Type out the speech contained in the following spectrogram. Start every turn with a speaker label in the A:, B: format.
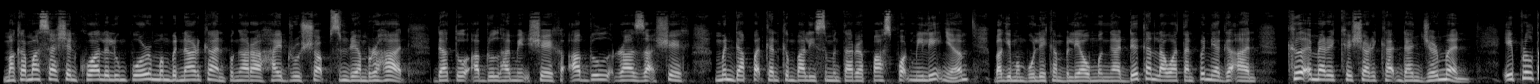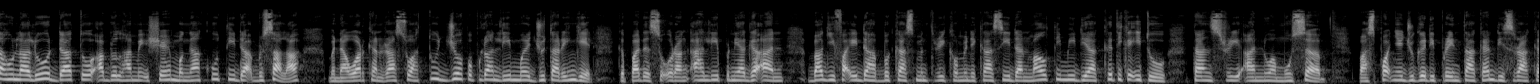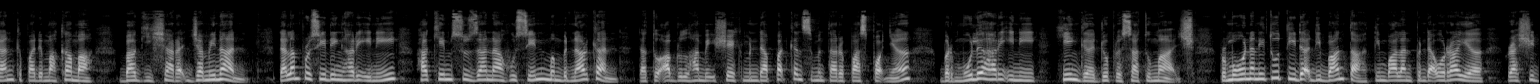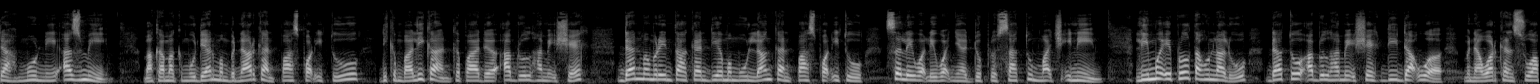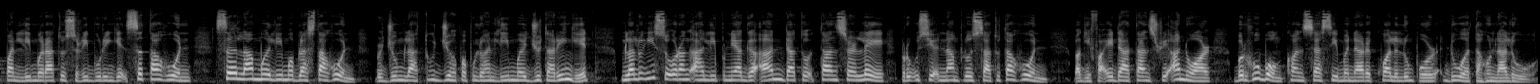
A: Mahkamah Session Kuala Lumpur membenarkan pengarah Hydro Shop Sendirian Berhad, Dato' Abdul Hamid Sheikh Abdul Razak Sheikh mendapatkan kembali sementara pasport miliknya bagi membolehkan beliau mengadakan lawatan perniagaan ke Amerika Syarikat dan Jerman. April tahun lalu, Dato' Abdul Hamid Sheikh mengaku tidak bersalah menawarkan rasuah 7.5 juta ringgit kepada seorang ahli perniagaan bagi faedah bekas Menteri Komunikasi dan Multimedia ketika itu, Tan Sri Anwar Musa. Pasportnya juga diperintahkan diperintahkan diserahkan kepada mahkamah bagi syarat jaminan. Dalam prosiding hari ini, Hakim Suzana Husin membenarkan Datuk Abdul Hamid Sheikh mendapatkan sementara pasportnya bermula hari ini hingga 21 Mac. Permohonan itu tidak dibantah Timbalan Pendakwa Raya Rashidah Murni Azmi. Mahkamah kemudian membenarkan pasport itu dikembalikan kepada Abdul Hamid Sheikh dan memerintahkan dia memulangkan pasport itu selewat-lewatnya 21 Mac ini. 5 April tahun lalu, Datuk Abdul Hamid Sheikh didakwa menawarkan suapan RM500,000 setahun selama 15 tahun berjumlah 7.5 juta ringgit melalui seorang ahli perniagaan Datuk Tan Ser Leh berusia 61 tahun bagi faedah Tan Sri Anwar berhubung konsesi Menara Kuala Lumpur 2 tahun lalu.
